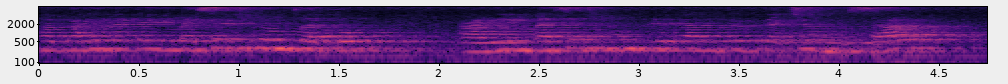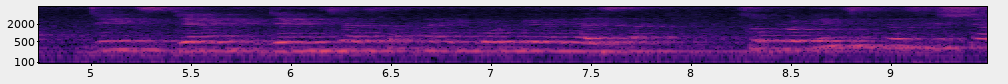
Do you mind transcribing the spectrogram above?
हा काही ना काही मेसेज घेऊन जातो. आणि मेसेज घेऊन गेल्यानंतर त्याच्यानुसार जे जेनेटिक जेन्स जे असतात काही कोड केलेले असतात. सो प्रोटीन सिंथेसिसच्या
